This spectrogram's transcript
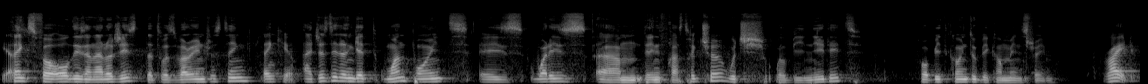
Yes. Thanks for all these analogies. That was very interesting. Thank you. I just didn't get one point, is what is um, the infrastructure which will be needed for Bitcoin to become mainstream? Right.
